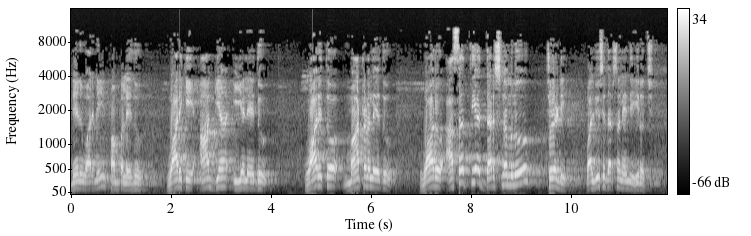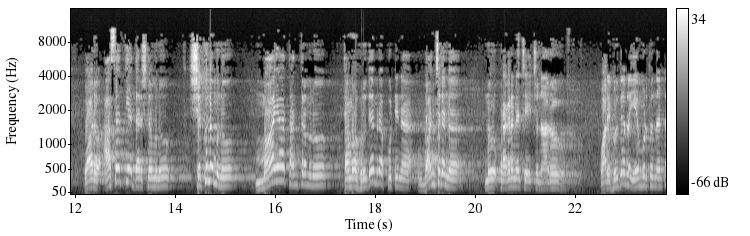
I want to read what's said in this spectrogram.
నేను వారిని పంపలేదు. వారికి ఆజ్ఞ ఇయ్యలేదు. వారితో మాట్లాడలేదు. వారు అసత్య దర్శనమును చూడండి వాళ్ళు చూసే దర్శనాలు ఏంది ఈరోజు వారు అసత్య దర్శనమును శకునమును మాయా తంత్రమును తమ హృదయమున పుట్టిన వంచనను నువ్వు ప్రకటన చేయుచున్నారు. వారి హృదయంలో ఏం పుడుతుందంట?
